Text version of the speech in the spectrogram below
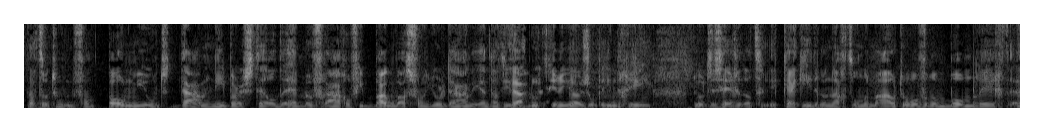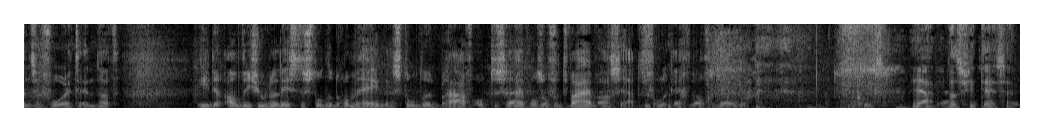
dat er toen van Poonnieuwt Daan Nieber stelde hem een vraag of hij bang was van Jordanië. En dat hij Ja. er bloedserieus op inging. door te zeggen dat ik kijk iedere nacht onder mijn auto of er een bom ligt enzovoort. En dat. Ieder, al die journalisten stonden eromheen en stonden het braaf op te schrijven alsof het waar was. Ja, dat vond ik echt wel geweldig. Maar goed, Ja, dat is Vitesse.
